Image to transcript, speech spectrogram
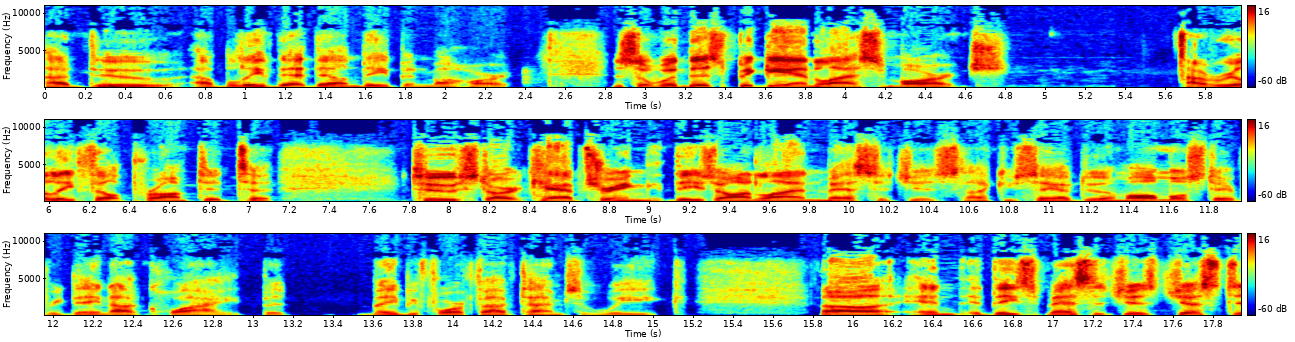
I do. I believe that down deep in my heart. And so when this began last March, I really felt prompted to to start capturing these online messages. Like you say, I do them almost every day, not quite, but maybe four or five times a week. Uh, and these messages just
